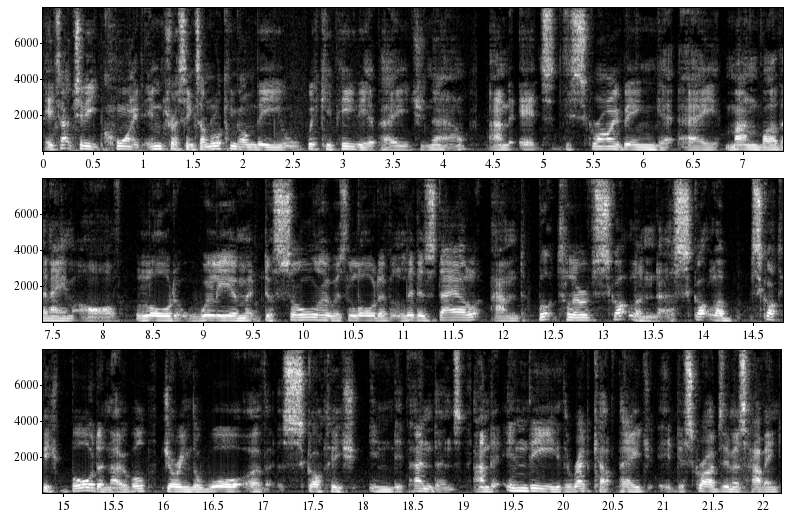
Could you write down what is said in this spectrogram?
it's actually quite interesting. So I'm looking on the Wikipedia page now, and it's describing a man by the name of Lord William de Soulis, who was Lord of Liddesdale and Butler of Scotland, a Scotla- Scottish border noble during the War of Scottish Independence. And in the the Red Cap page, it describes him as having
